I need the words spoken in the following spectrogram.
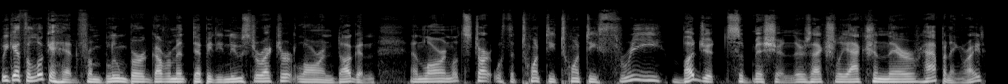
We get the look ahead from Bloomberg Government Deputy News Director Lauren Duggan. And Lauren, let's start with the 2023 budget submission. There's actually action there happening, right?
